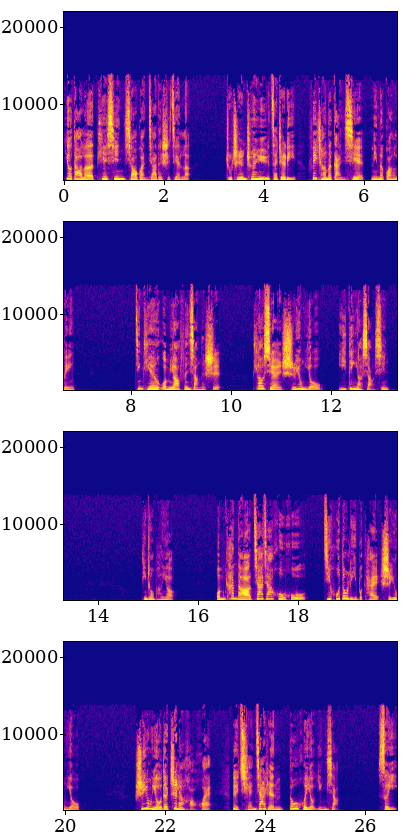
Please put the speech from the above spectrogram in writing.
又到了贴心小管家的时间了。主持人春雨在这里非常的感谢您的光临。今天我们要分享的是，挑选食用油一定要小心。听众朋友，我们看到家家户户。几乎都离不开食用油。食用油的质量好坏，对全家人都会有影响，所以，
